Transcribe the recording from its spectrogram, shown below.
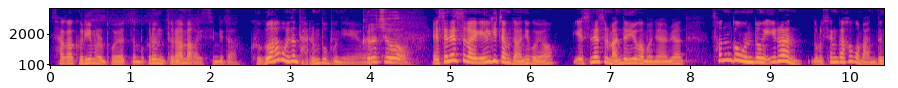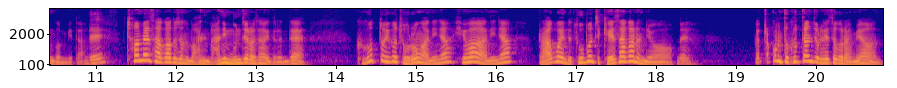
사과 그림을 보였던 뭐 그런 드라마가 있습니다. 그거하고 이건 다른 부분이에요. 그렇죠. SNS가 이게 일기장도 아니고요. SNS를 만든 이유가 뭐냐면 선거 운동의 일환으로 생각하고 만든 겁니다. 네. 처음에 사과도 저는 많이, 많이 문제라고 생각이 드는데 그것도 이거 조롱 아니냐, 희화 아니냐라고 했는데 두 번째 개사과는요. 네. 그러니까 조금 더 극단적으로 해석을 하면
